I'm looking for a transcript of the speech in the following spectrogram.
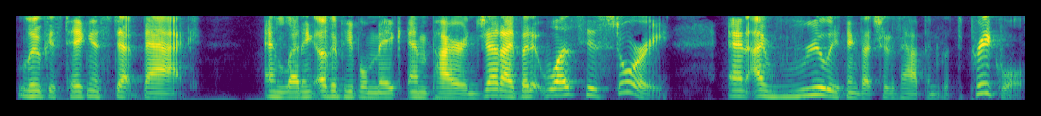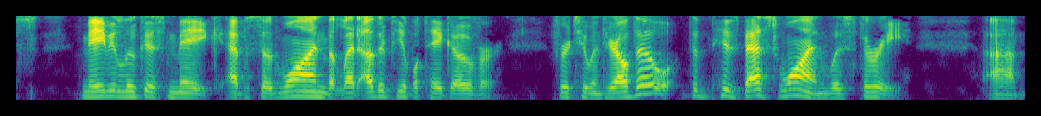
Lucas taking a step back and letting other people make Empire and Jedi, but it was his story, and I really think that should have happened with the prequels. Maybe Lucas make Episode One, but let other people take over for two and three. Although the, his best one was three, um,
